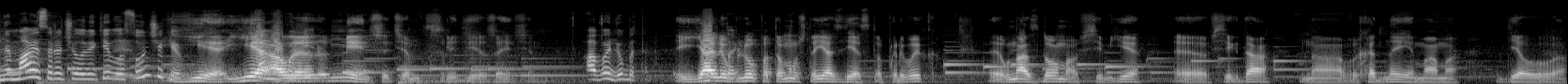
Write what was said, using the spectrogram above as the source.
Немає серед чоловіків ласунчиків, Є, є, Я не але повірю. менше, ніж серед жінок. а ви любите? Я Торты. люблю, потому что я с детства привык. Э, У нас дома, в семье, э, всегда на выходные мама делала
